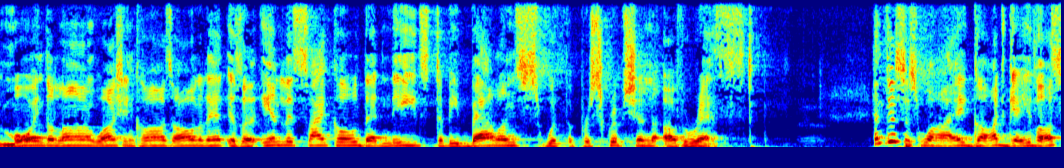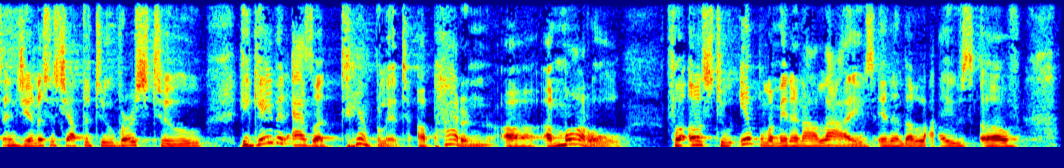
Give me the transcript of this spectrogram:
mowing the lawn, washing cars, all of that is an endless cycle that needs to be balanced with the prescription of rest. And this is why God gave us in Genesis chapter 2, verse 2, He gave it as a template, a pattern, uh, a model for us to implement in our lives and in the lives of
